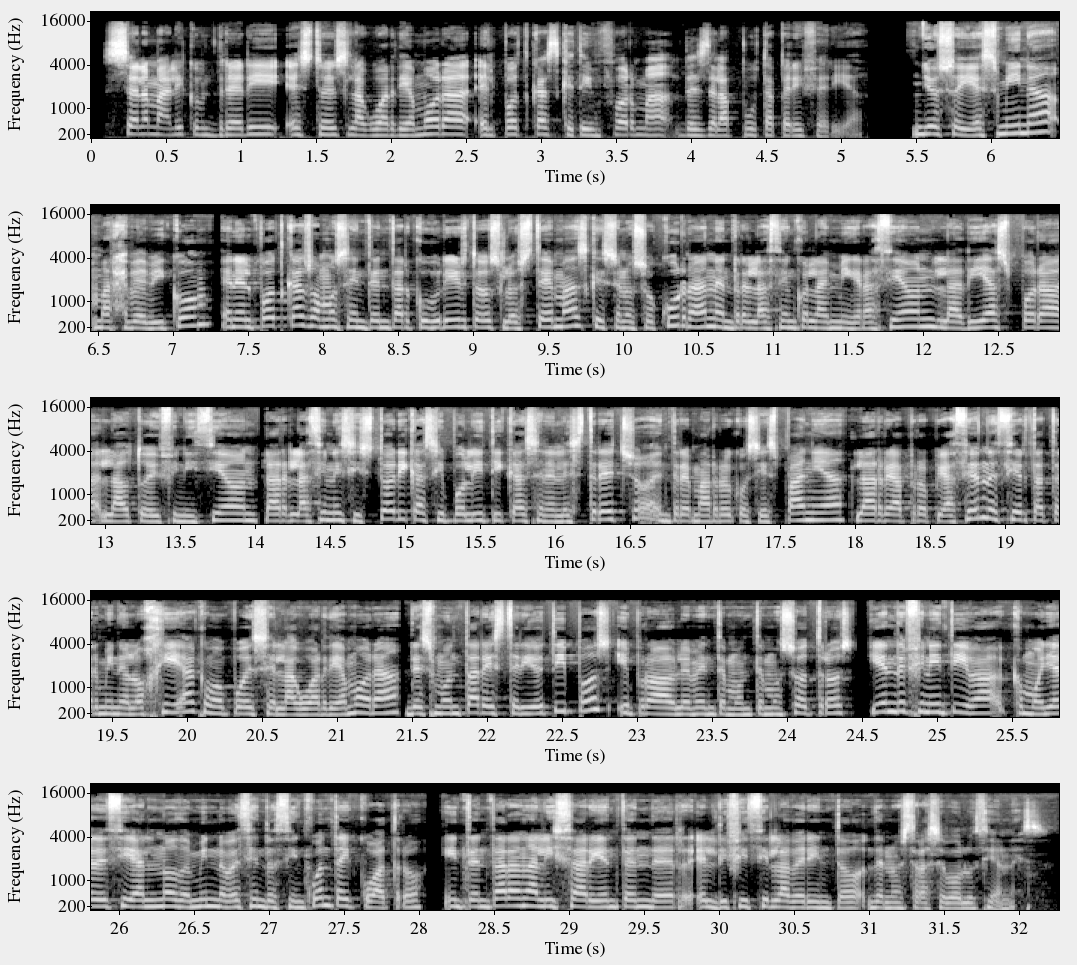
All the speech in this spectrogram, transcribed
Salam alaikum, Dreri. Esto es La Guardia Mora, el podcast que te informa desde la puta periferia. Yo soy Esmina, Marhabebicom. En el podcast vamos a intentar cubrir todos los temas que se nos ocurran en relación con la inmigración, la diáspora, la autodefinición, las relaciones históricas y políticas en el estrecho entre Marruecos y España, la reapropiación de cierta terminología como puede ser la Guardia Mora, desmontar estereotipos y probablemente montemos otros, y en definitiva, como ya decía el nodo 1954, intentar analizar y entender el difícil laberinto de nuestras evoluciones.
